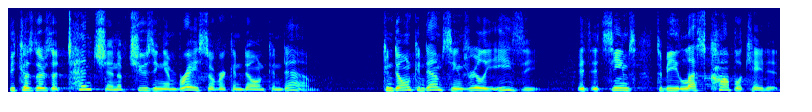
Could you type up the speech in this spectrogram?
Because there's a tension of choosing embrace over condone, condemn. Condone, condemn seems really easy. It, it seems to be less complicated.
